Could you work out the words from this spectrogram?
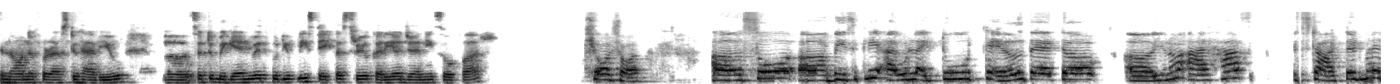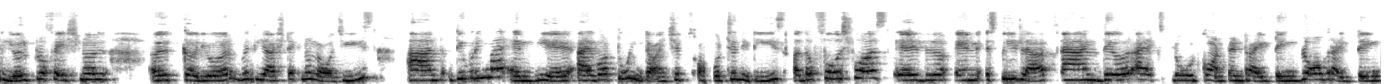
an honor for us to have you. Uh, so, to begin with, could you please take us through your career journey so far? Sure, sure. Uh, so, uh, basically, I would like to tell that, uh, uh, you know, I have started my real professional uh, career with Yash Technologies. And during my MBA, I got two internships opportunities. Uh, the first was in, in SpeEdLabs, and there I explored content writing, blog writing,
